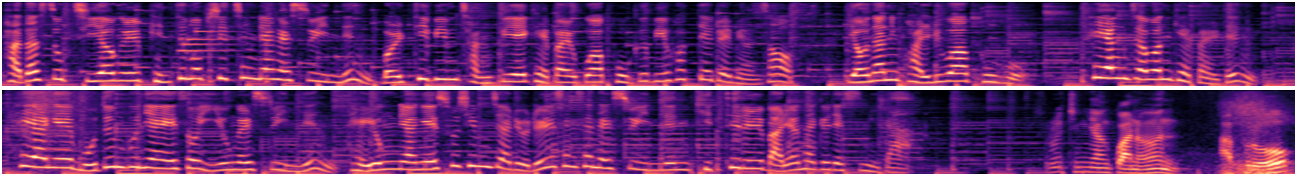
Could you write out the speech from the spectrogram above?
바닷속 지형을 빈틈없이 측량할 수 있는 멀티빔 장비의 개발과 보급이 확대되면서 연안 관리와 보호, 해양 자원 개발 등 해양의 모든 분야에서 이용할 수 있는 대용량의 수심 자료를 생산할 수 있는 기틀을 마련하게 됐습니다. 수로 측량과는 앞으로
